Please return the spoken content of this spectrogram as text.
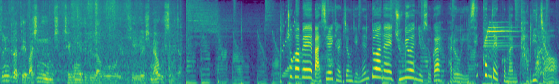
손님들한테 맛있는 음식 제공해 드리려고 이렇게 열심히 하고 있습니다. 초밥의 맛을 결정짓는 또 하나의 중요한 요소가 바로 이 새콤달콤한 밥이죠.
